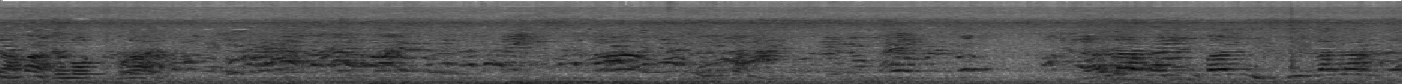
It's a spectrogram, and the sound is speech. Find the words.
ยามากจะรถก็ไฟไห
